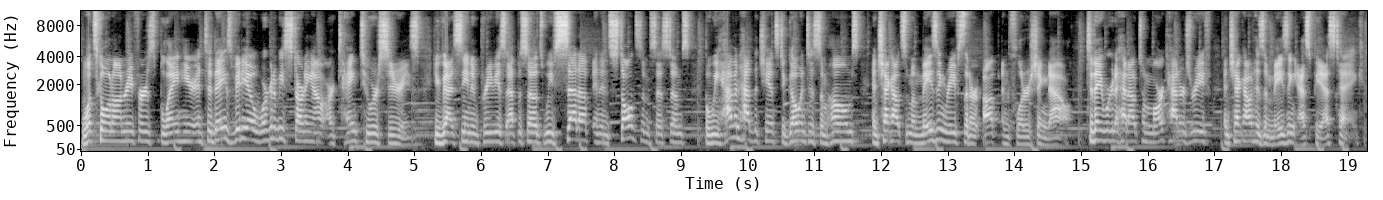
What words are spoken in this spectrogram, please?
What's going on reefers? Blaine here. In today's video, we're gonna be starting out our tank tour series. You guys seen in previous episodes, we've set up and installed some systems, but we haven't had the chance to go into some homes and check out some amazing reefs that are up and flourishing now. Today, we're gonna head out to Mark Hatter's Reef and check out his amazing SPS tank.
